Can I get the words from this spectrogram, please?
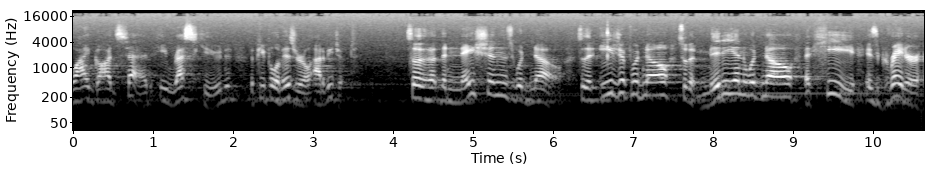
why God said he rescued the people of Israel out of Egypt. So that the nations would know, so that Egypt would know, so that Midian would know that he is greater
